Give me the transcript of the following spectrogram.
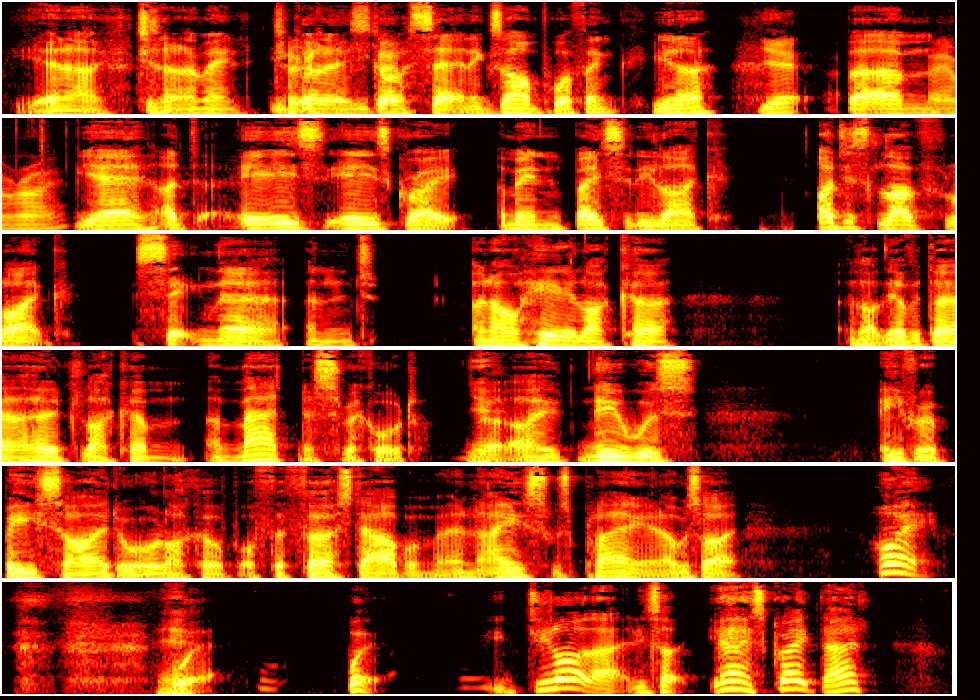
you know, do you know what I mean? You got to you got to set an example. I think you know. Yeah, But um, right. yeah, I, it is it is great. I mean, basically, like I just love like sitting there and and I'll hear like a like the other day I heard like um, a madness record Yeah. that I knew was either a B side or like a, off the first album, and Ace was playing. I was like, "Oi, what, what? Do you like that?" And he's like, "Yeah, it's great, Dad."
